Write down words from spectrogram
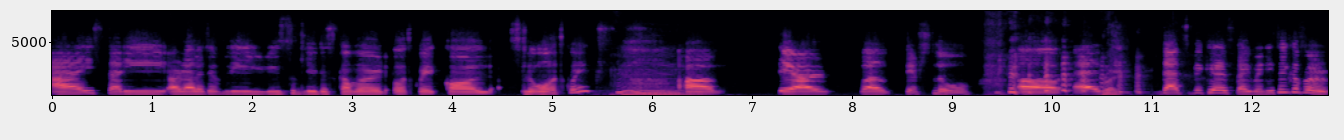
I study a relatively recently discovered earthquake called slow earthquakes. Hmm. Um, they are well, they're slow, uh, and Right. that's because like when you think of a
